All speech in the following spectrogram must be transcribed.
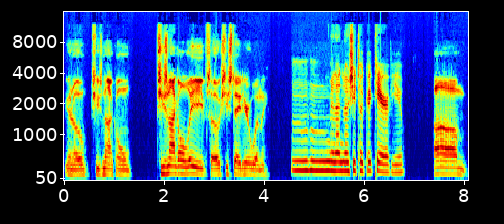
you know, she's not going. She's not going to leave, so she stayed here with me. Mhm. And I know she took good care of you. Um,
